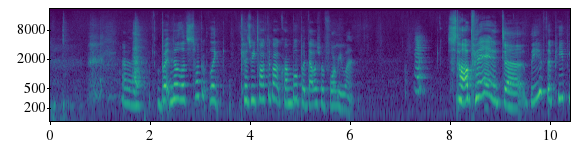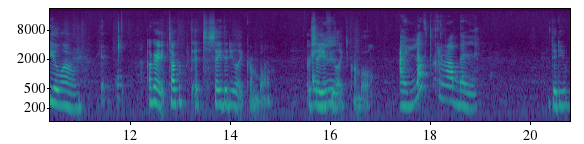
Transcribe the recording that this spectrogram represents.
I don't know. But no, let's talk, like, because we talked about crumble, but that was before we went. Stop it! Uh, leave the peepee alone. Okay, talk. Uh, say, did you like crumble, or I say if you liked crumble? I loved crumble. Did you?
